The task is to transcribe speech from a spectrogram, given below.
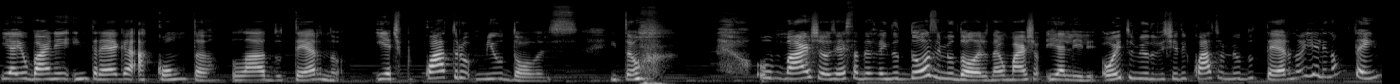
E aí o Barney entrega a conta lá do terno e é tipo 4 mil dólares. Então, o Marshall já está devendo 12 mil dólares, né? O Marshall e a Lily. 8 mil do vestido e 4 mil do terno. E ele não tem.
